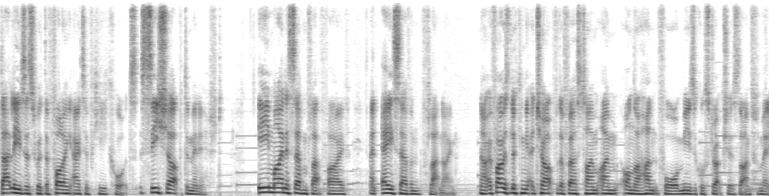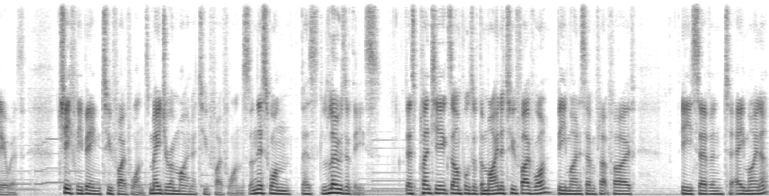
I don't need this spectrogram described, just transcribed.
That leaves us with the following out of key chords. C sharp diminished, E minor 7 flat 5, and A7 flat 9. Now if I was looking at a chart for the first time, I'm on the hunt for musical structures that I'm familiar with chiefly being 251s, major and minor 251s. And this one, there's loads of these. There's plenty of examples of the minor 251, B minor 7 flat 5, E7 to A minor.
